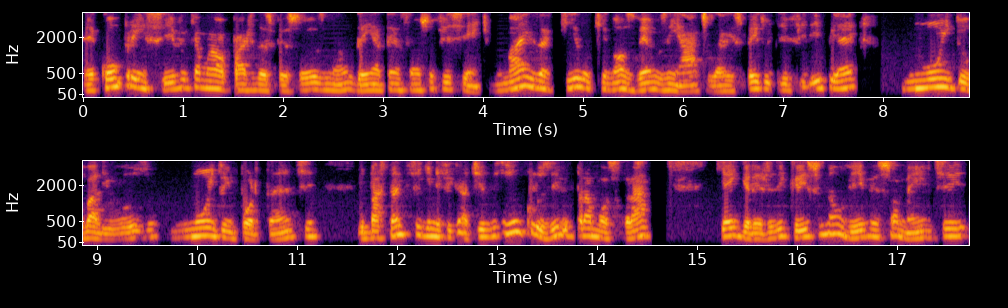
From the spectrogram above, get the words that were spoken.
é compreensível que a maior parte das pessoas não deem atenção suficiente. Mas aquilo que nós vemos em Atos a respeito de Filipe é muito valioso, muito importante e bastante significativo, inclusive para mostrar que a Igreja de Cristo não vive somente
